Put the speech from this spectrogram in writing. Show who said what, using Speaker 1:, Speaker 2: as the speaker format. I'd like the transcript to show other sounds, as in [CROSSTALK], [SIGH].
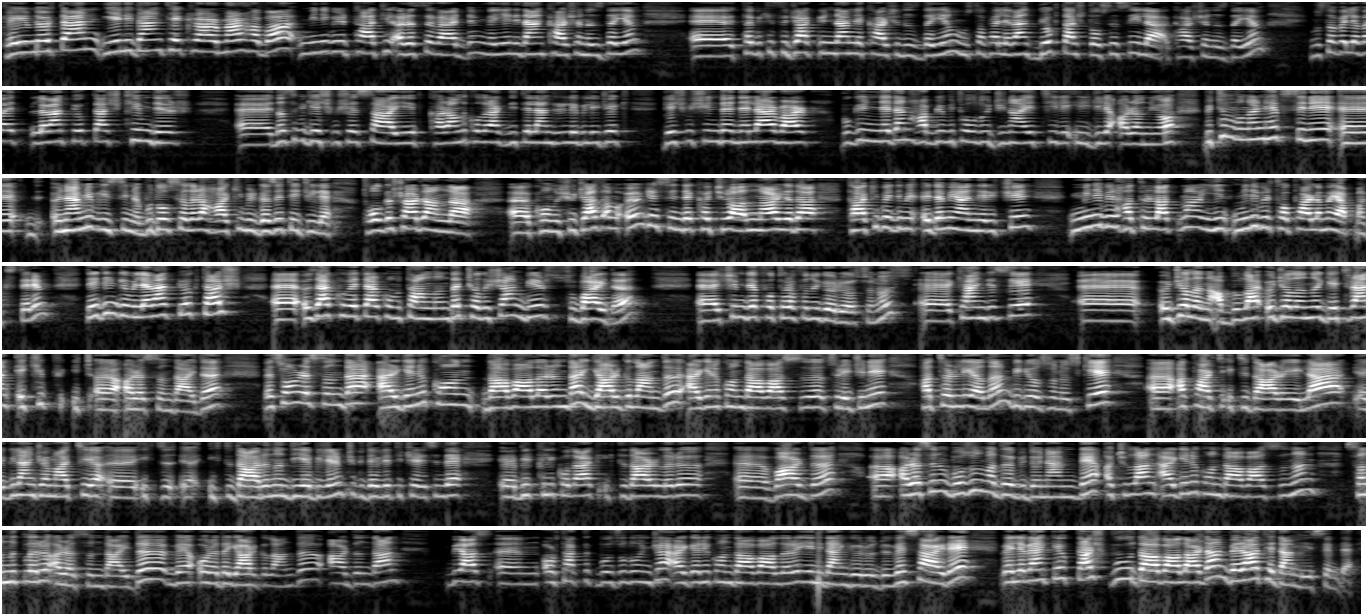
Speaker 1: T24'ten yeniden tekrar merhaba. Mini bir tatil arası verdim ve yeniden karşınızdayım. Ee, tabii ki sıcak gündemle karşınızdayım. Mustafa Levent Göktaş dosyasıyla karşınızdayım. Mustafa Levent, Levent Göktaş kimdir? Ee, nasıl bir geçmişe sahip? Karanlık olarak nitelendirilebilecek geçmişinde neler var? Bugün neden Hablemitoğlu cinayetiyle ilgili aranıyor? Bütün bunların hepsini e, önemli bir isimle, bu dosyalara hakim bir gazeteciyle, Tolga Şardan'la e, konuşacağız. Ama öncesinde kaçıranlar ya da takip edemeyenler için mini bir hatırlatma, mini bir toparlama yapmak isterim. Dediğim gibi Levent Göktaş e, Özel Kuvvetler Komutanlığı'nda çalışan bir subaydı. E, şimdi fotoğrafını görüyorsunuz. E, kendisi Öcalan'ı, Abdullah Öcalan'ı getiren ekip e, arasındaydı. Ve sonrasında Ergenekon davalarında yargılandı. Ergenekon davası sürecini hatırlayalım. Biliyorsunuz ki e, AK Parti iktidarıyla e, Gülen cemaati e, iktidarının diyebilirim. Çünkü devlet içerisinde bir klik olarak iktidarları vardı. Arasının bozulmadığı bir dönemde açılan Ergenekon davasının sanıkları arasındaydı ve orada yargılandı. Ardından biraz e, ortaklık bozulunca Ergenekon davaları yeniden görüldü vesaire ve Levent Göktaş bu davalardan beraat eden bir isimdi.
